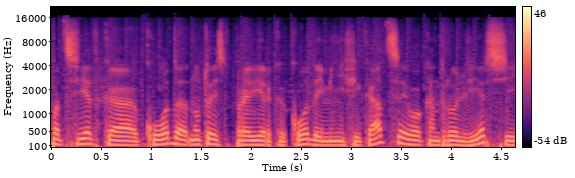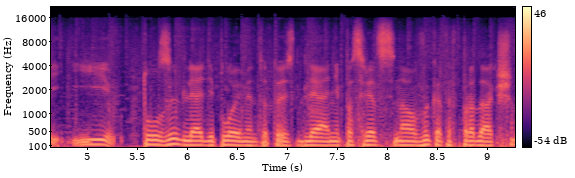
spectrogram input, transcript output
подсветка кода, ну то есть проверка кода и минификация его, контроль версий и тулзы для деплоймента, то есть для непосредственного выката в продакшн.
